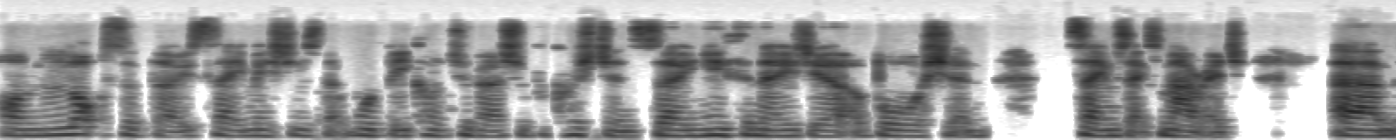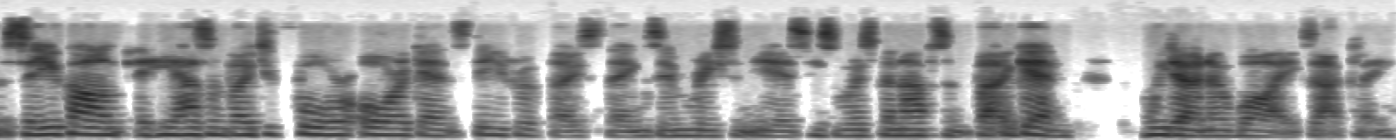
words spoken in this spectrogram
on lots of those same issues that would be controversial for Christians. So euthanasia, abortion, same-sex marriage. Um, so you can't. He hasn't voted for or against either of those things in recent years. He's always been absent. But again, we don't know why exactly.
